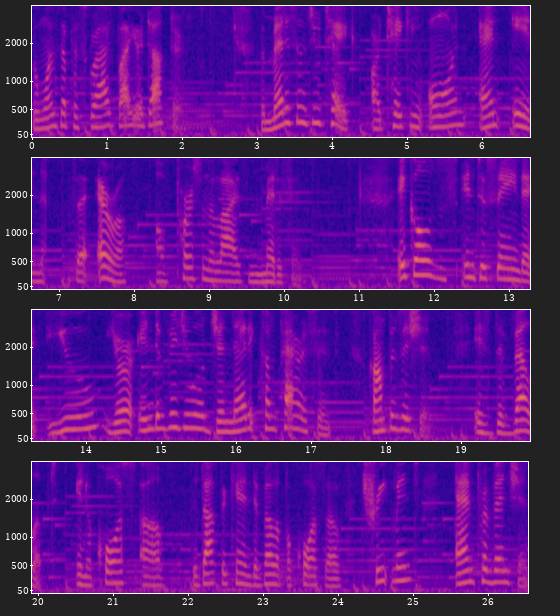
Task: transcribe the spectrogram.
the ones that are prescribed by your doctor, the medicines you take are taking on and in the era of personalized medicine. It goes into saying that you, your individual genetic comparison, composition, is developed in a course of, the doctor can develop a course of treatment and prevention,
